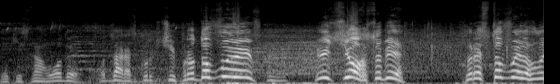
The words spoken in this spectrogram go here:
Якісь нагоди. От зараз Куркчі продавив! І чого собі? Хрестовин глу-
